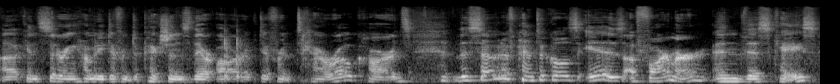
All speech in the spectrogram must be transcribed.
uh, considering how many different depictions there are of different tarot cards. The Seven of Pentacles is a farmer in this case,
